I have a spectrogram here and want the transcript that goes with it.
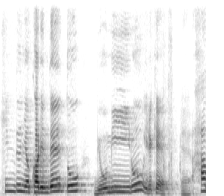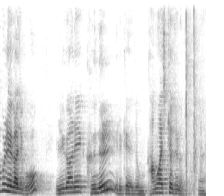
힘든 역할인데 또 묘미로 이렇게 예, 합을 해가지고 일간의 근을 이렇게 좀 강화시켜주는 예,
